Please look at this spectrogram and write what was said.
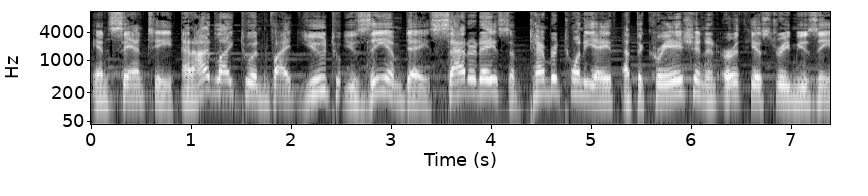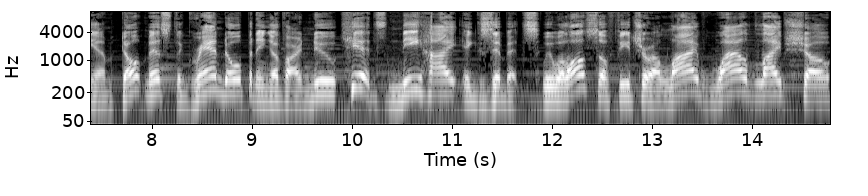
in Santee, and I'd like to invite you to Museum Day, Saturday, September 28th at the Creation and Earth History Museum. Don't miss the grand opening of our new Kids Knee High exhibits. We will also feature a live wildlife show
